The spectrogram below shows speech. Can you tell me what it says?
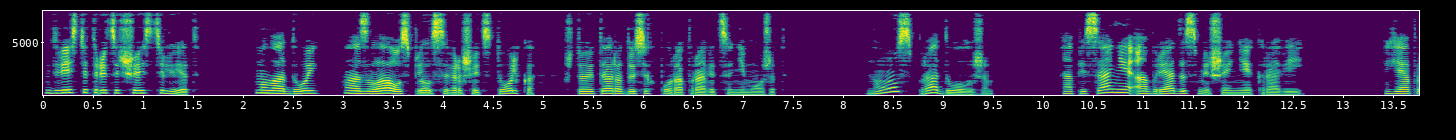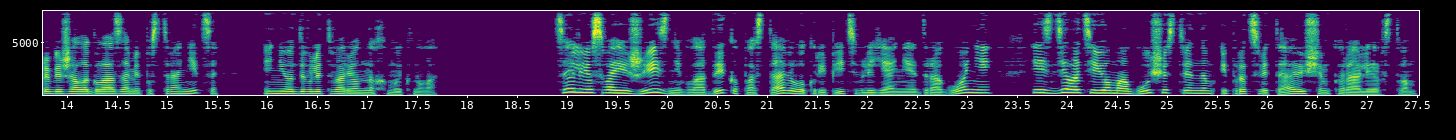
236 лет. Молодой, а зла успел совершить столько, что и Тара до сих пор оправиться не может. ну продолжим. Описание обряда смешения кровей. Я пробежала глазами по странице и неудовлетворенно хмыкнула. Целью своей жизни владыка поставил укрепить влияние Драгонии и сделать ее могущественным и процветающим королевством.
